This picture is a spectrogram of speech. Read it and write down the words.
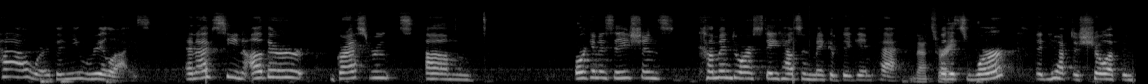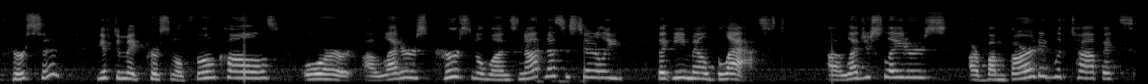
power than you realize. And I've seen other grassroots um, organizations come into our state house and make a big impact. That's right. But it's work, and you have to show up in person. You have to make personal phone calls or uh, letters, personal ones, not necessarily the email blast. Uh, legislators are bombarded with topics,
